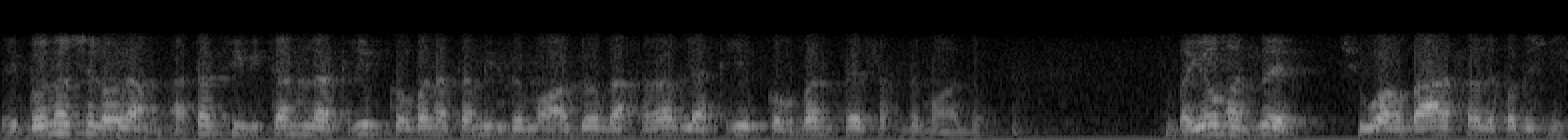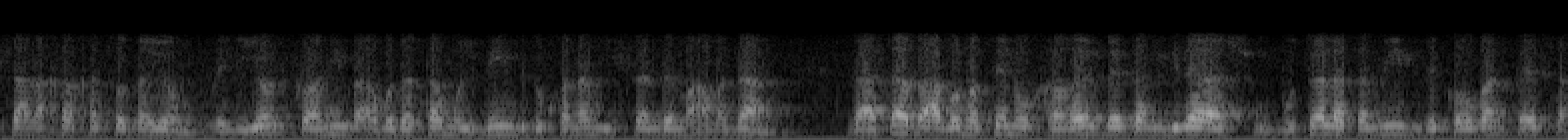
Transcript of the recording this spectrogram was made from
ריבונו של עולם, אתה ציוויתנו להקריב קורבן התמיד במועדו, ואחריו להקריב קורבן פסח במועדו. ביום הזה, שהוא 14 לחודש ניסן אחר חצות היום, ולהיות כהנים בעבודתם ולווים בדוכנם וישראל במעמדם. ועתה בעוונותינו חרב בית המקדש, ובוטל התמיד וקורבן פסח,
